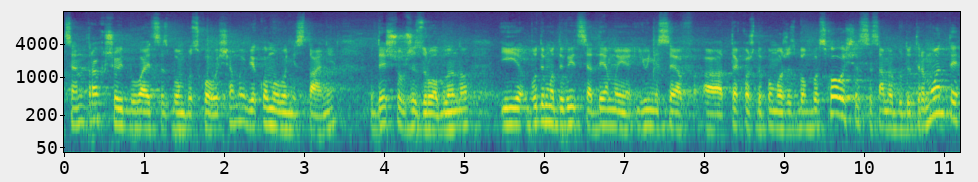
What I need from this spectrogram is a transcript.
центрах, що відбувається з бомбосховищами, в якому вони стані, дещо вже зроблено. І будемо дивитися, де ми ЮНІСЕФ також допоможе з бомбосховища. Це саме будуть ремонти,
